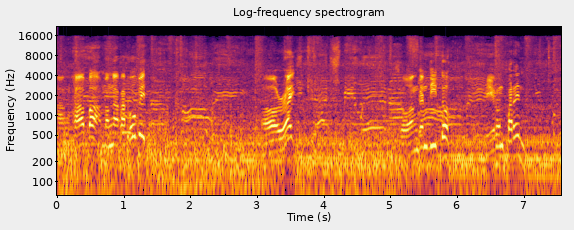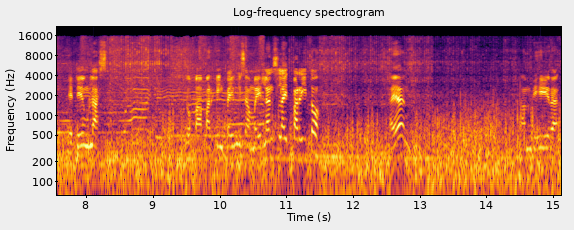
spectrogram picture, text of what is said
Ang haba, mga kakobit. Alright. So, hanggang dito. Meron pa rin. Ito yung last. So, paparking pa yung isa. May landslide pa rito. Ayan. Ang bihira.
